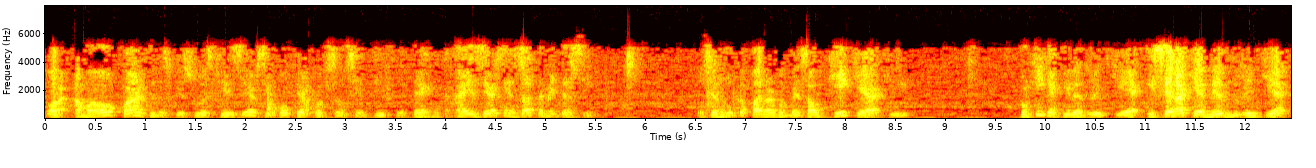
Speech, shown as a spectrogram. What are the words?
Ora, a maior parte das pessoas que exercem qualquer profissão científica ou técnica a exercem exatamente assim. Seja, nunca pararam para pensar o que, que é aquilo, por que, que aquilo é do jeito que é, e será que é mesmo do jeito que é,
